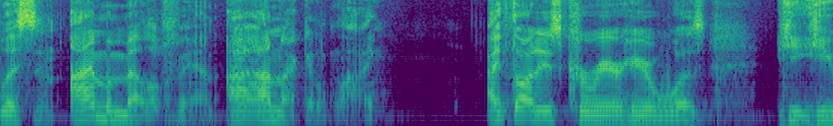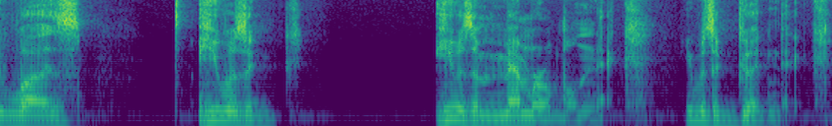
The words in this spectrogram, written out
Listen, I'm a Melo fan. I, I'm not gonna lie. I thought his career here was he he was he was a he was a memorable Knick. He was a good Knick.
